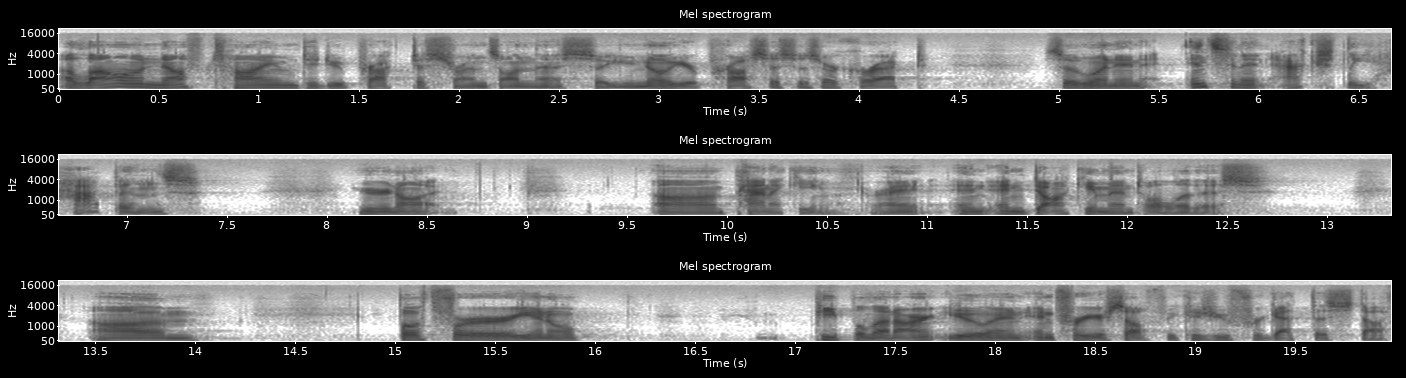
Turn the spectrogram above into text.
Allow enough time to do practice runs on this so you know your processes are correct. So when an incident actually happens, you're not uh, panicking, right? And, and document all of this. Um, both for, you know, people that aren't you and, and for yourself because you forget this stuff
